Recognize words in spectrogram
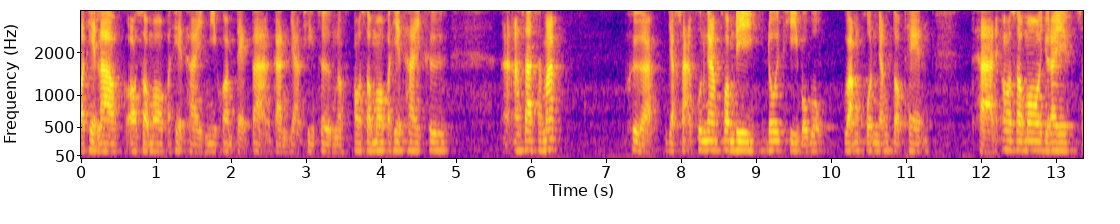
ประเทศลาวอสม ประเทศไทยมีความแตกต่างกันอย่างชิงเชิงเนาะอสม ประเทศไทยคืออาสาสมัครเพื่ออยากสร้างคุณงามความดีโดยทีบบหวังผลยังตอบแทนถ้าอสม อยู่ในส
